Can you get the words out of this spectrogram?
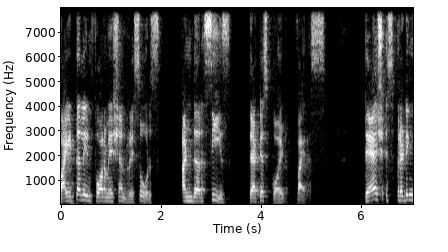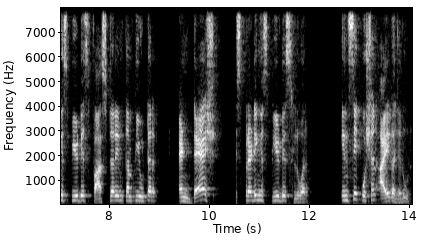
vital information resource under seize that is called virus dash spreading speed is faster in computer and dash spreading speed is slower इनसे क्वेश्चन आएगा ज़रूर,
